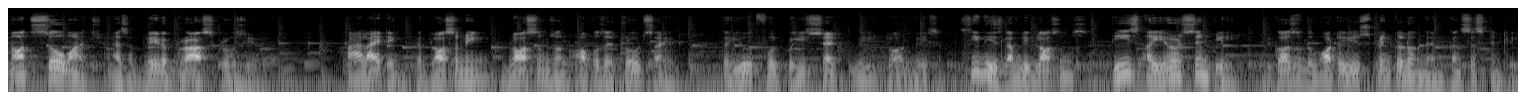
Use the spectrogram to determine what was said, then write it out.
Not so much as a blade of grass grows here. Highlighting the blossoming blossoms on opposite roadside, the youthful priest said to the flawed basin. See these lovely blossoms? These are here simply because of the water you sprinkled on them consistently.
